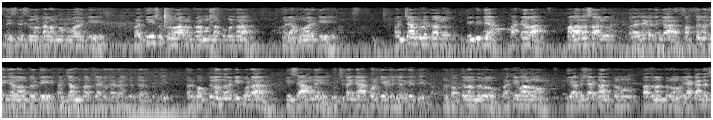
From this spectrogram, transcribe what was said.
శ్రీ శ్రీ శ్రీ నోకాలమ్మ అమ్మవారికి ప్రతి శుక్రవారం క్రమం తప్పకుండా మరి అమ్మవారికి పంచామృతాలు వివిధ రకాల ఫలరసాలు మరి అదేవిధంగా సప్తనదీ జలాలతోటి పంచామృతాభిషేకం నిర్వహించడం జరుగుతుంది. మరి భక్తులందరికీ కూడా ఈ సేవని ఉచితంగా ఏర్పాటు చేయడం జరిగింది. మరి భక్తులందరూ ప్రతి వారం ఈ అభిషేక కార్యక్రమం తదనంతరం ఏకాదశ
